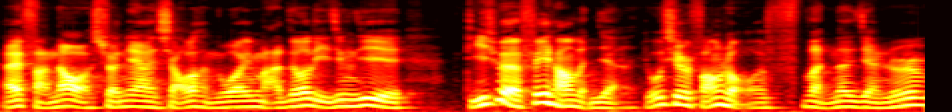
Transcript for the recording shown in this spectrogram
哎，反倒悬念小了很多。马德里竞技的确非常稳健，尤其是防守稳的简直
